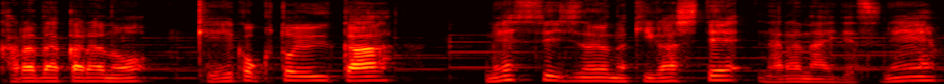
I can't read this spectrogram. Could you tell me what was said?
体からの警告というかメッセージのような気がしてならないですね。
